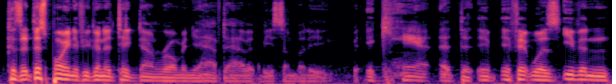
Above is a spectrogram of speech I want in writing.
Because at this point, if you're going to take down Roman, you have to have it be somebody. It can't. At the, if, if it was even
